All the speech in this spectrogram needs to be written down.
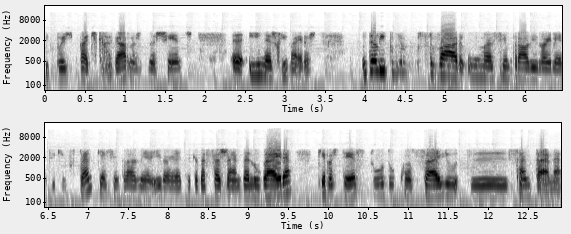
e depois vai descarregar nas nascentes uh, e nas ribeiras. Dali podemos observar uma central hidroelétrica importante, que é a central hidroelétrica da Fajanda Nogueira, que abastece todo o Conselho de Santana.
